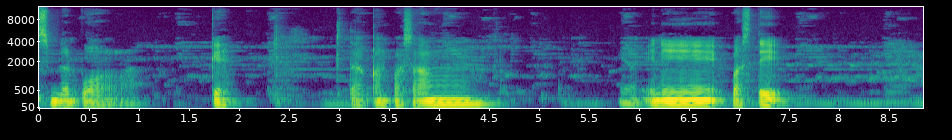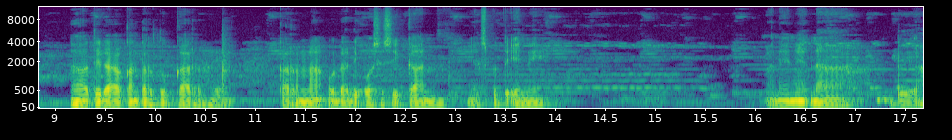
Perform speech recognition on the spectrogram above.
9 volt. Oke. Kita akan pasang. Ya ini pasti uh, tidak akan tertukar ya karena udah diposisikan. Ya seperti ini. Mana ini? Nah itu ya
